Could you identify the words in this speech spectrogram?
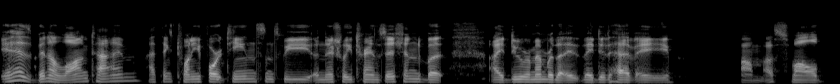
It has been a long time, I think 2014 since we initially transitioned, but I do remember that they did have a um, a small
